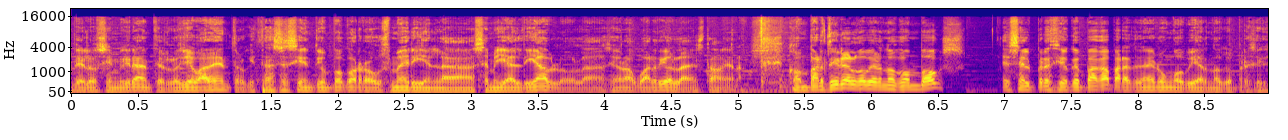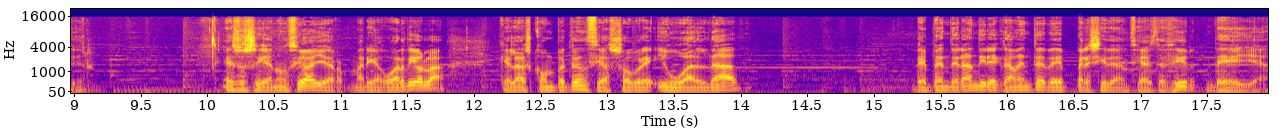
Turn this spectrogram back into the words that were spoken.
de los inmigrantes. Lo lleva dentro. Quizás se siente un poco Rosemary en la semilla del diablo, la señora Guardiola, esta mañana. Compartir el gobierno con Vox es el precio que paga para tener un gobierno que presidir. Eso sí, anunció ayer María Guardiola que las competencias sobre igualdad dependerán directamente de presidencia, es decir, de ella.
